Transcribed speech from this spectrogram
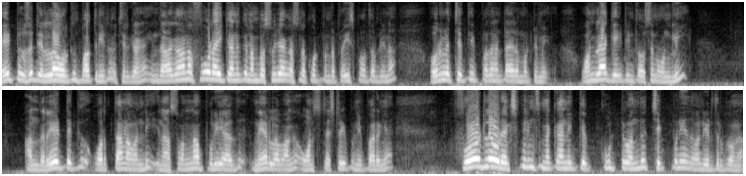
ஏ டு செட் எல்லா ஒர்க்கும் பார்த்து நீட்டாக வச்சுருக்காங்க. இந்த அழகான ஃபோர்ட் ஐக்கானுக்கு நம்ம சூர்யா காசில் கோட் பண்ணுற ப்ரைஸ் பார்த்தோம் அப்படின்னா ஒரு லட்சத்தி பதினெட்டாயிரம் மட்டுமே. One lakh eighteen thousand only அந்த ரேட்டுக்கு ஒர்த்தான வண்டி. நான் சொன்னால் புரியாது. நேரில் வாங்க. ஒன்ஸ் டெஸ்ட் ட்ரைவ் பண்ணி பாருங்கள் ஃபோர்டில் ஒரு எக்ஸ்பீரியன்ஸ் மெக்கானிக்கை கூப்பிட்டு வந்து செக் பண்ணி அந்த வண்டி எடுத்துகிட்டு போங்க.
